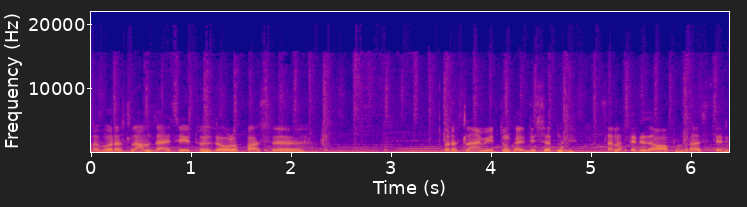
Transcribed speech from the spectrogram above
मला बरंच लांब जायचं इथून जवळपास बरंच लांब इथून काही दिसत नाही. चला तरी जाऊ आपण रस्त्याने.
